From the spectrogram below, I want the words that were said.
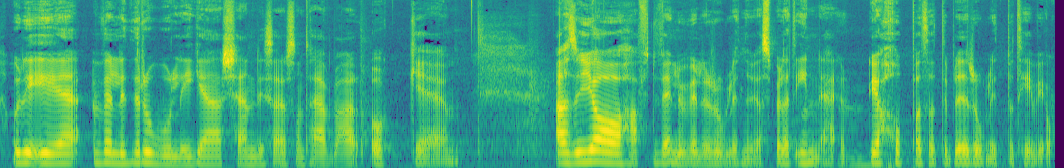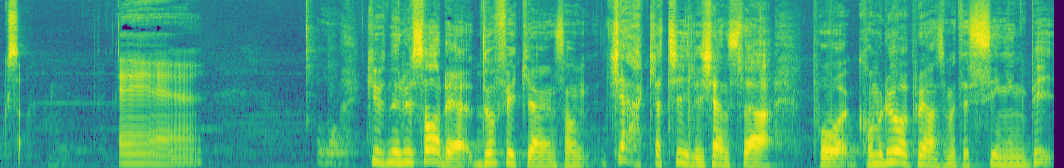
Och det är väldigt roliga kändisar som tävlar. Och, eh, alltså jag har haft väldigt, väldigt roligt nu. Jag har spelat in det här. Jag hoppas att det blir roligt på tv också. Eh, Gud, när du sa det, då fick jag en sån jäkla tydlig känsla på, kommer du ihåg ett program som heter Singing Bee?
